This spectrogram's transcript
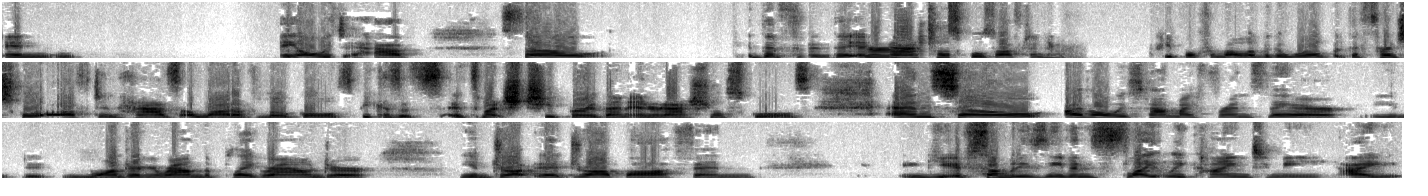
and they always have. So the, the international schools often have people from all over the world, but the French school often has a lot of locals because it's it's much cheaper than international schools. And so I've always found my friends there, you know, wandering around the playground or you know, drop, at drop off, and if somebody's even slightly kind to me, I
